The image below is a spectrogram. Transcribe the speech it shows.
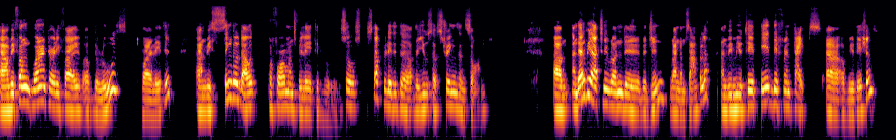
Uh, we found 135 of the rules violated, and we singled out performance related rules. So stuff related to the use of strings and so on. Um, and then we actually run the, the GIN random sampler and we mutate eight different types uh, of mutations.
